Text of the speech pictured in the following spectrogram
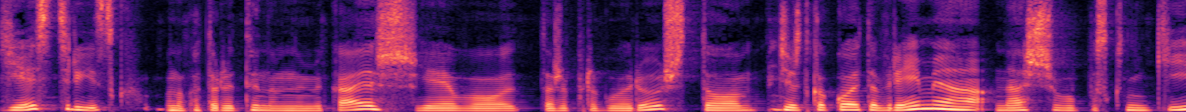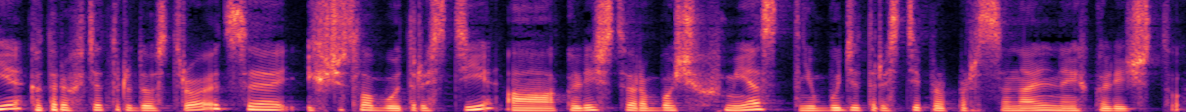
Есть риск, на который ты нам намекаешь, я его тоже проговорю, что через какое-то время наши выпускники, которые хотят трудоустроиться, их число будет расти, а количество рабочих мест не будет расти пропорционально их количеству.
